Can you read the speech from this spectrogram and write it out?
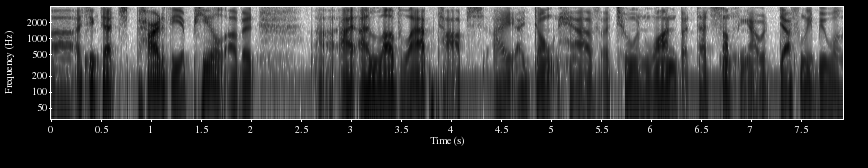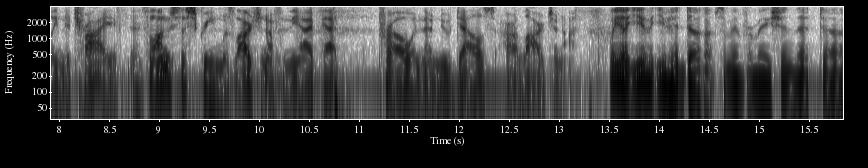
uh, I think that's part of the appeal of it. Uh, I, I, love laptops. I, I, don't have a two-in-one, but that's something I would definitely be willing to try, if, as long as the screen was large enough, and the iPad Pro and the new Dells are large enough. Well, yeah, you you had dug up some information that uh,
